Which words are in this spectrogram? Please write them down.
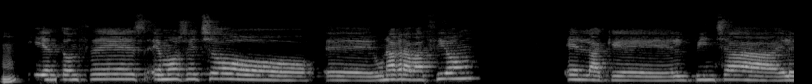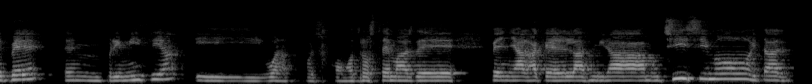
¿Mm? Y entonces hemos hecho eh, una grabación en la que él pincha el EP en primicia y bueno, pues con otros temas de Peña la que él admira muchísimo y tal.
